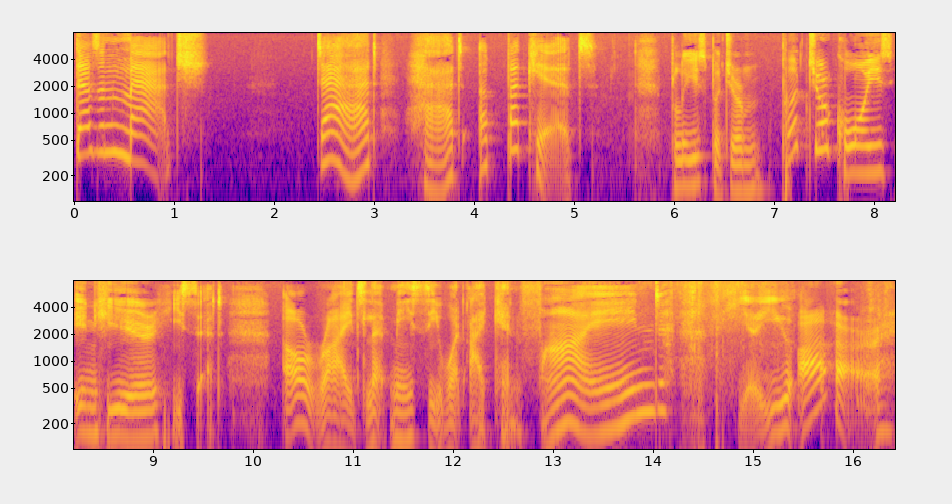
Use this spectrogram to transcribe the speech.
doesn't match. Dad had a bucket. Please put your put your coins in here, he said. All right, let me see what I can find. Here you are.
